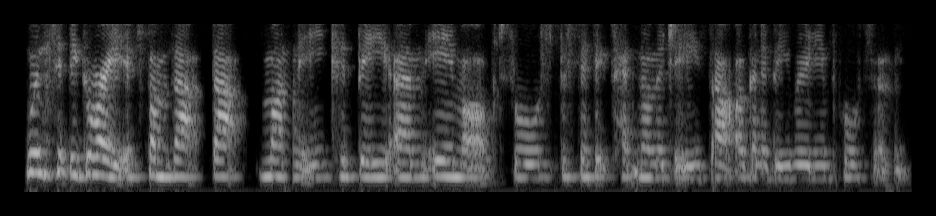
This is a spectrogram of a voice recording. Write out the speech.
wouldn't it be great if some of that that money could be um, earmarked for specific technologies that are going to be really important?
